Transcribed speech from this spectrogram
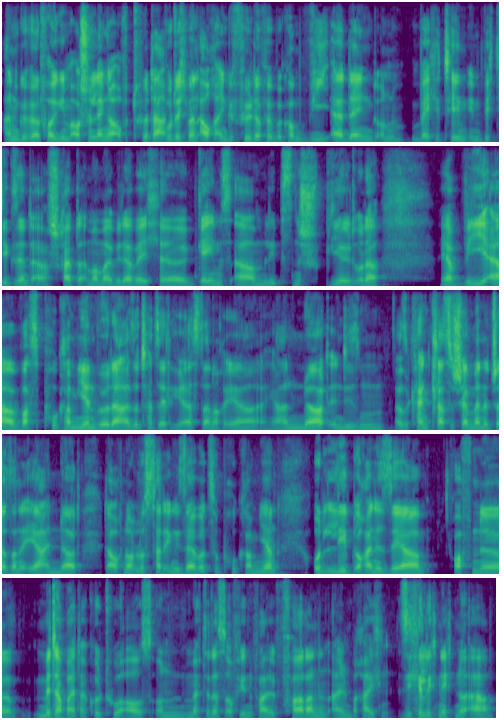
angehört, folge ihm auch schon länger auf Twitter, wodurch man auch ein Gefühl dafür bekommt, wie er denkt und welche Themen ihm wichtig sind. Er schreibt da immer mal wieder, welche Games er am liebsten spielt oder ja, wie er was programmieren würde. Also tatsächlich, er ist da noch eher ja, ein Nerd in diesem, also kein klassischer Manager, sondern eher ein Nerd, der auch noch Lust hat, irgendwie selber zu programmieren und lebt auch eine sehr offene Mitarbeiterkultur aus und möchte das auf jeden Fall fördern in allen Bereichen. Sicherlich nicht nur er,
